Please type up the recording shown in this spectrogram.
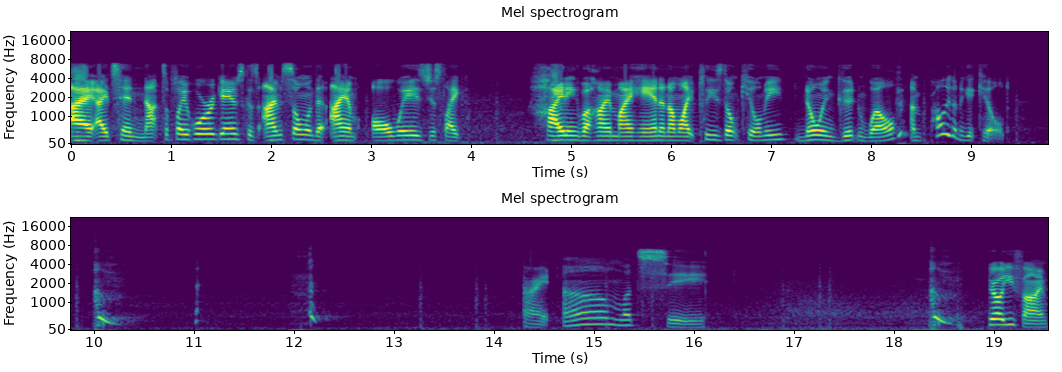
I, I tend not to play horror games because I'm someone that I am always just like hiding behind my hand and I'm like, please don't kill me, knowing good and well I'm probably gonna get killed. Alright, um, let's see. Girl, you fine.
